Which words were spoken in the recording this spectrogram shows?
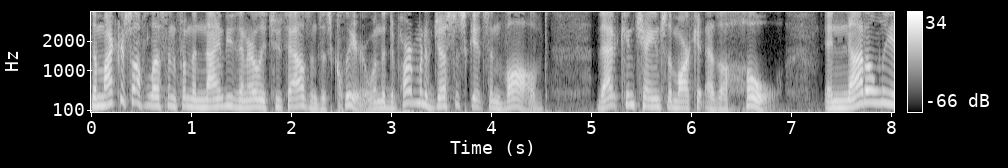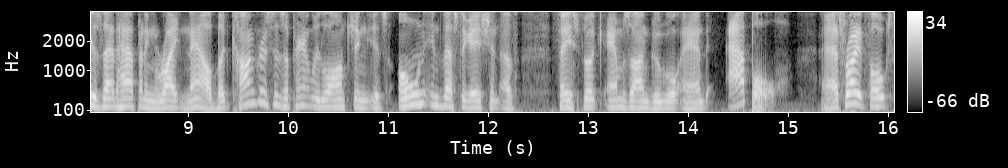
The Microsoft lesson from the 90s and early 2000s is clear. When the Department of Justice gets involved, that can change the market as a whole. And not only is that happening right now, but Congress is apparently launching its own investigation of Facebook, Amazon, Google, and Apple. That's right, folks.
